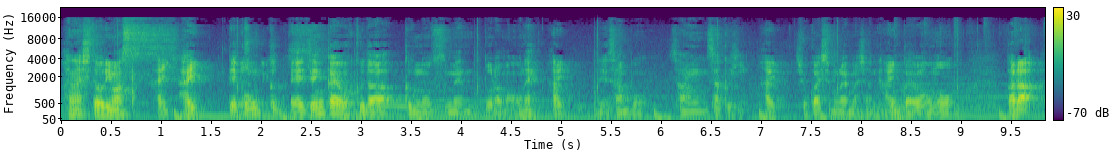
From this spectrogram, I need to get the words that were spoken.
話しております。はい。でよろしく今回えー前回は福田君のおすすめドラマをねはい。3本3作品はい。紹介してもらいましたので、はい。今回は小野から、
